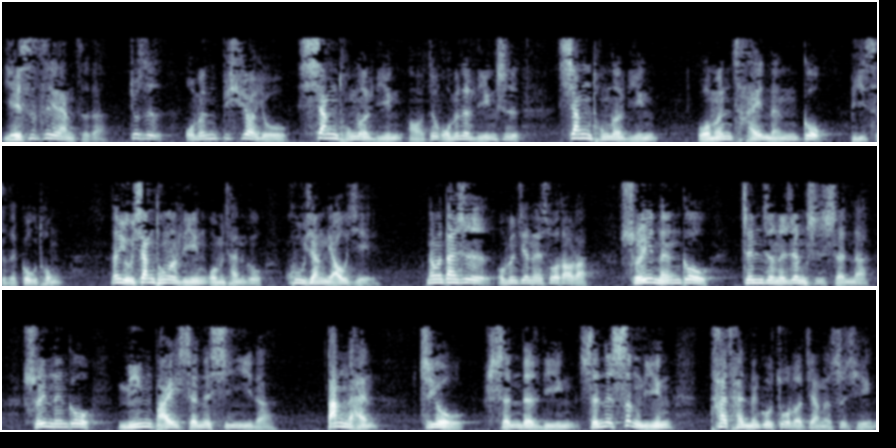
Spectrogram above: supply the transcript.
也是这样子的，就是我们必须要有相同的灵哦，这我们的灵是相同的灵，我们才能够彼此的沟通。那有相同的灵，我们才能够互相了解。那么，但是我们现在说到了，谁能够真正的认识神呢？谁能够明白神的心意呢？当然，只有神的灵，神的圣灵，他才能够做到这样的事情。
